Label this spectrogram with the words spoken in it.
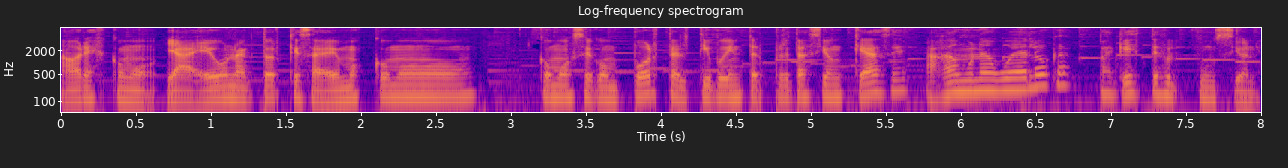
Ahora es como, ya, es un actor que sabemos cómo, cómo se comporta, el tipo de interpretación que hace. Hagamos una wea loca para que este funcione.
